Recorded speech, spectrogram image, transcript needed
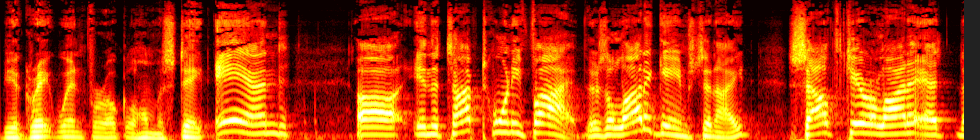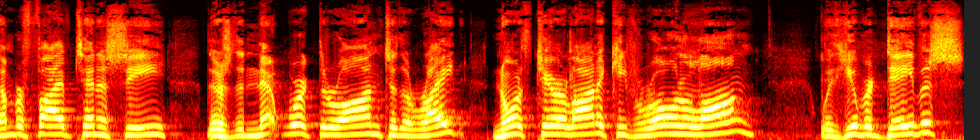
Be a great win for Oklahoma State. And uh, in the top 25, there's a lot of games tonight. South Carolina at number five, Tennessee. There's the network they're on to the right. North Carolina keeps rolling along with Hubert Davis.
